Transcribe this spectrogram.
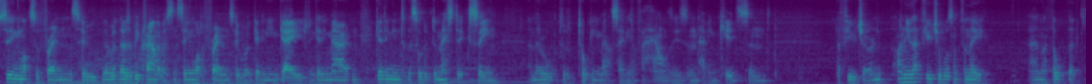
seeing lots of friends who there, were, there was a big crowd of us and seeing a lot of friends who were getting engaged and getting married and getting into the sort of domestic scene. And they're all sort of talking about saving up for houses and having kids and a future. And I knew that future wasn't for me. And I thought that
